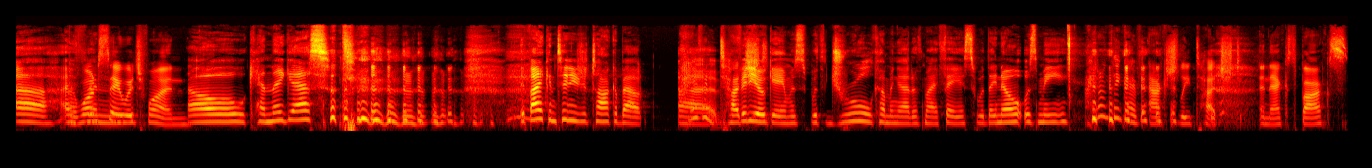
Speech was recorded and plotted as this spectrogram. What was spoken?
Uh, i won't say been- which one Oh, can they guess? if I continue to talk about uh, touched- video games with drool coming out of my face, would they know it was me? I don't think I've actually touched an Xbox.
